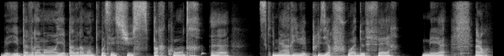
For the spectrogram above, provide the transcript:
Mais il n'y a, pas vraiment, a pas vraiment de processus. Par contre, euh, ce qui m'est arrivé plusieurs fois de faire, mais euh, alors,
